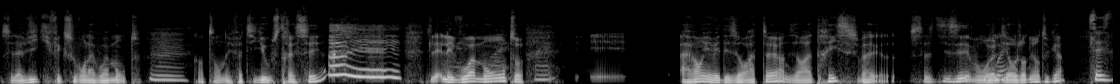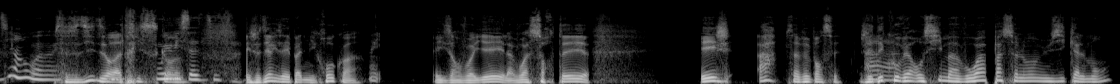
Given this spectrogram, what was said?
C'est la vie qui fait que souvent la voix monte. Hmm. Quand on est fatigué ou stressé, ah, eh, les, les voix montent. Et avant, il y avait des orateurs, des oratrices. Je sais pas, ça se disait. Bon, on va le dire aujourd'hui en tout cas. Ça se dit, hein ouais, ouais. Ça se dit des oratrices. Oui, quand oui, même. ça se dit. Et je veux dire, ils avaient pas de micro, quoi. Oui. Et ils envoyaient, et la voix sortait. Et j'ai- ah, ça me fait penser. J'ai Ah. découvert aussi ma voix, pas seulement musicalement,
